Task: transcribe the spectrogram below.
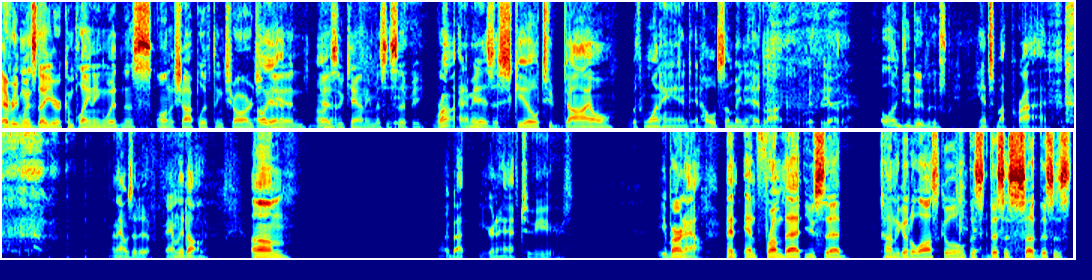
Every Wednesday, you're a complaining witness on a shoplifting charge Oh, yeah. in Oh, yeah. Yazoo County, Mississippi. Right. I mean, it is a skill to dial with one hand and hold somebody in a headlock with the other. How long did you do this? Hence my pride. And that was at a Family Dollar. Um, probably about a year and a half, two years. You burn out. And and from that, you said, "Time to go to law school." This this is so, this is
